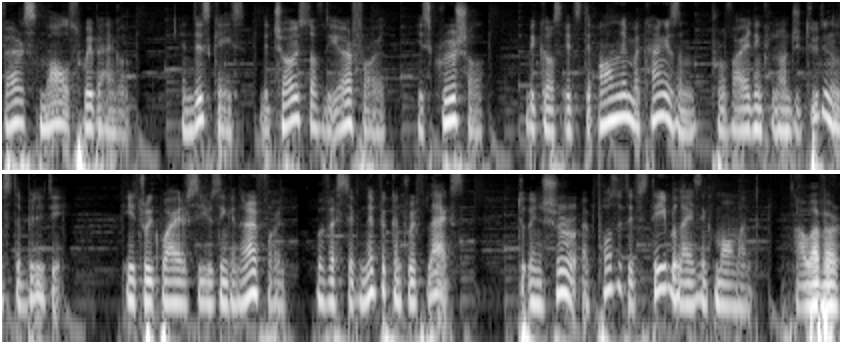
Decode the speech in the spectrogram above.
very small sweep angle. In this case, the choice of the airfoil is crucial because it's the only mechanism providing longitudinal stability. It requires using an airfoil with a significant reflex to ensure a positive stabilizing moment. However,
